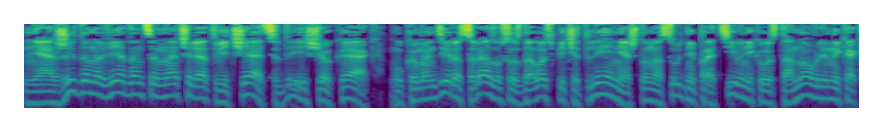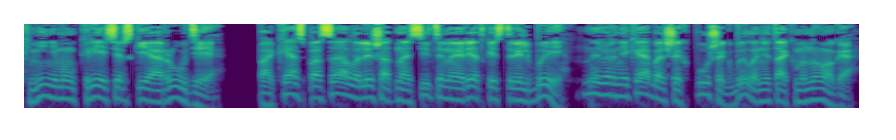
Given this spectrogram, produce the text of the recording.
Неожиданно веданцы начали отвечать, да еще как. У командира сразу создалось впечатление, что на судне противника установлены как минимум крейсерские орудия. Пока спасала лишь относительная редкость стрельбы, наверняка больших пушек было не так много.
